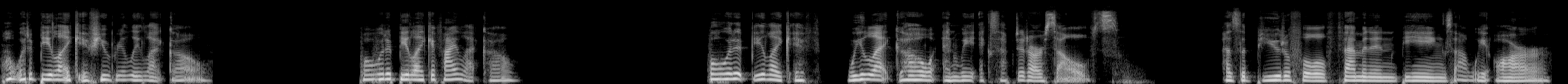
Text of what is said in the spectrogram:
What would it be like if you really let go? What would it be like if I let go? What would it be like if we let go and we accepted ourselves as the beautiful feminine beings that we are?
